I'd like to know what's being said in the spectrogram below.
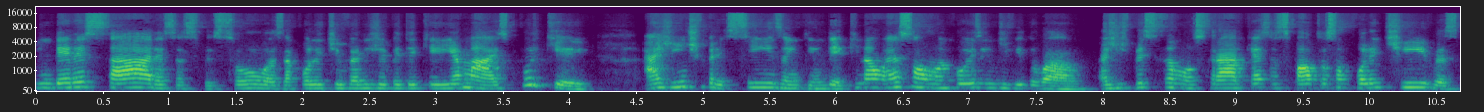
Endereçar essas pessoas, a coletiva LGBTQIA+. Por quê? A gente precisa entender que não é só uma coisa individual. A gente precisa mostrar que essas pautas são coletivas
